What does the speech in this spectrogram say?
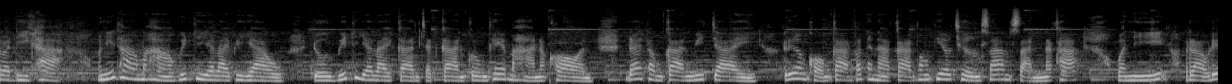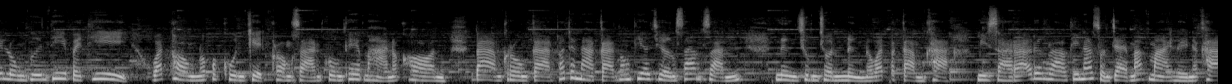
สวัสดีค่ะ วันนี้ทางมหาวิทยาลัยพะเยา โดยวิทยาลัยการจัดการกรุงเทพมหานคร ได้ทำการวิจัย เรื่องของการพัฒนาการท่องเที่ยวเชิงสร้างสรรค์นะคะ วันนี้เราได้ลงพื้นที่ไปที่วัดทองนพคุณเขตคลองสารกรุงเทพมหานคร ตามโครงการพัฒนาการท่องเที่ยวเชิงสร้างสรรค์หนึ่งชุมชนหนึ่งนวัตกรรมค่ะ มีสาระเรื่องราวที่น่าสนใจมากมายเลยนะคะ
